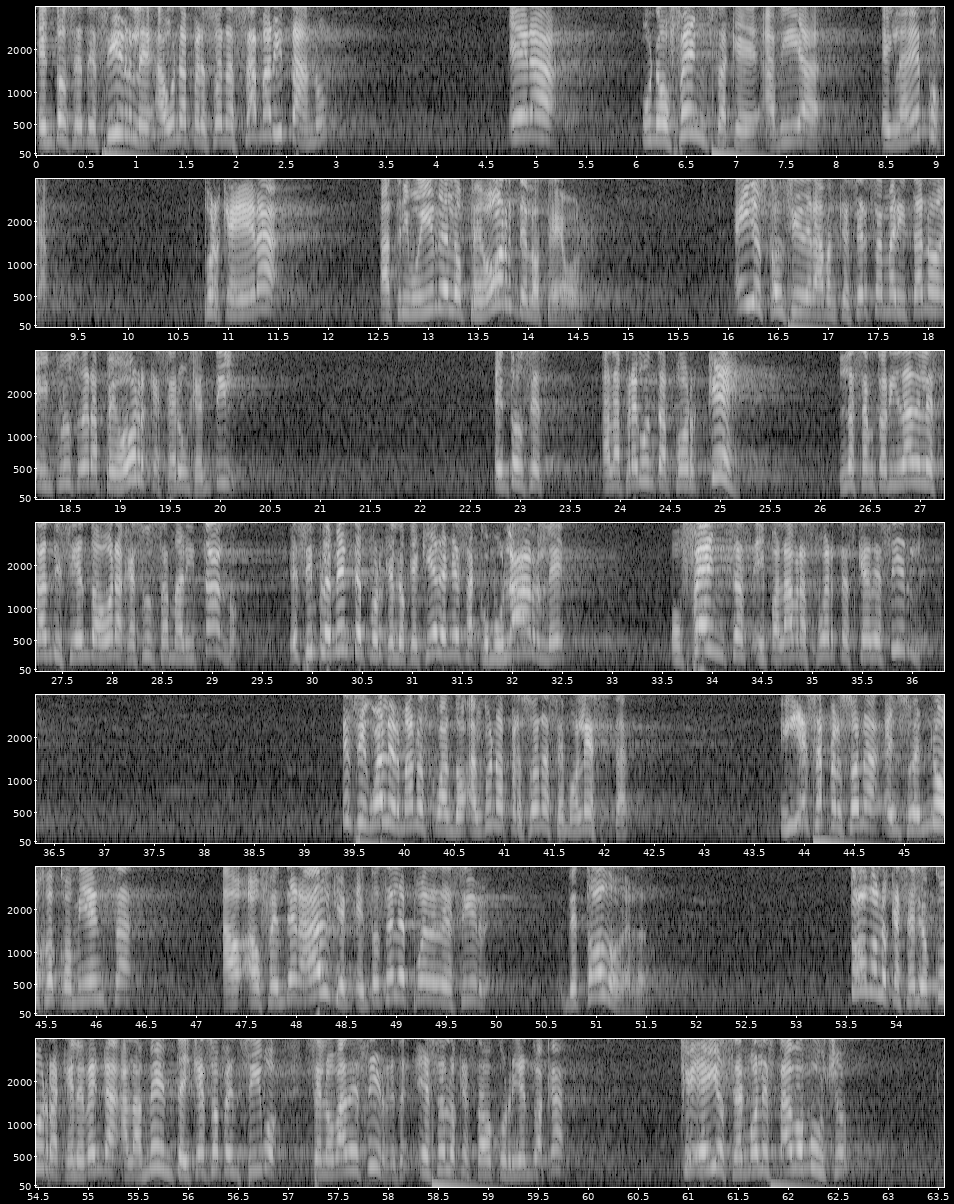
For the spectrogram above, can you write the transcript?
Entonces decirle a una persona samaritano era una ofensa que había en la época. Porque era atribuirle lo peor de lo peor. Ellos consideraban que ser samaritano incluso era peor que ser un gentil. Entonces, a la pregunta, ¿por qué las autoridades le están diciendo ahora a Jesús samaritano? Es simplemente porque lo que quieren es acumularle ofensas y palabras fuertes que decirle. Es igual, hermanos, cuando alguna persona se molesta y esa persona en su enojo comienza a, ofender a alguien, entonces le puede decir de todo, ¿verdad? Todo lo que se le ocurra, que le venga a la mente y que es ofensivo, se lo va a decir. Eso es lo que está ocurriendo acá. Que ellos se han molestado mucho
